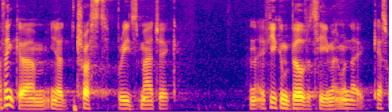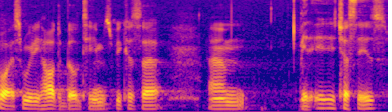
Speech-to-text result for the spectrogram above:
I think um, you know, trust breeds magic. And if you can build a team, and when they, guess what, it's really hard to build teams because uh, um, it, it just is.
